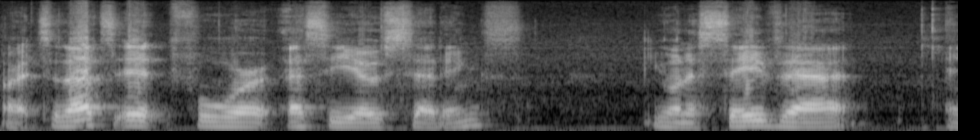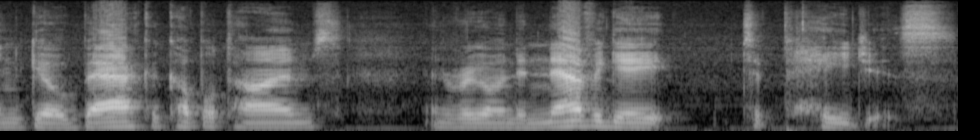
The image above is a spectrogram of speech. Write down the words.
Alright, so that's it for SEO settings you want to save that and go back a couple times and we're going to navigate to pages.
